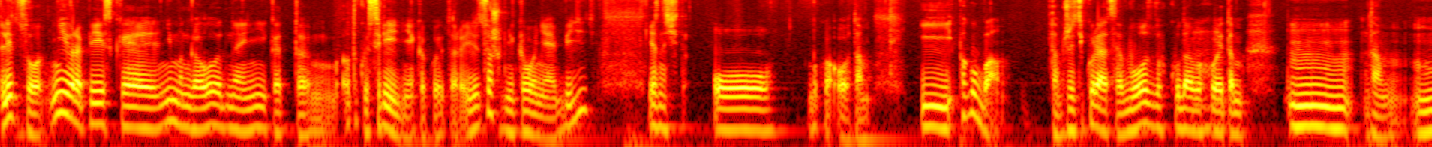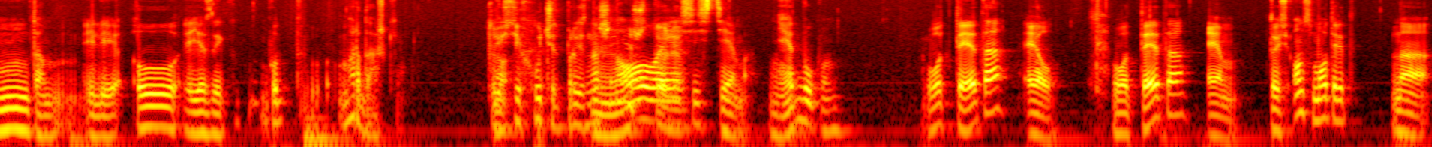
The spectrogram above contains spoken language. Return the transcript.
лицо не европейское, не монголоидное, не как-то вот такое среднее какое-то лицо, чтобы никого не обидеть. Я, значит, О, буква О там. И по губам. Там жестикуляция, воздух, куда выходит, там, м, там, м, там, или л, язык. Вот мордашки. То Но, есть их учат произношение, Новая что ли? система. Нет букв. Вот это L, вот это M. То есть он смотрит на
